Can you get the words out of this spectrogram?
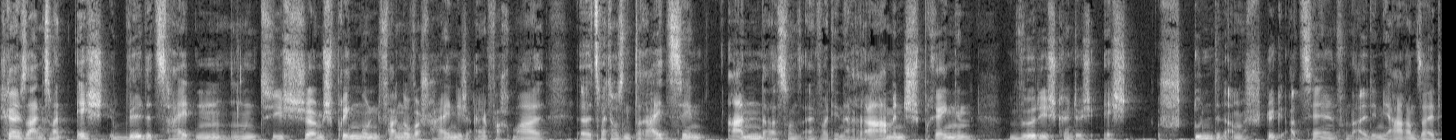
Ich kann euch sagen, es waren echt wilde Zeiten und ich ähm, springe und fange wahrscheinlich einfach mal äh, 2013 an, da es sonst einfach den Rahmen sprengen würde. Ich könnte euch echt Stunden am Stück erzählen von all den Jahren seit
